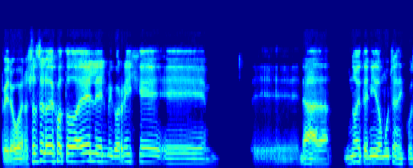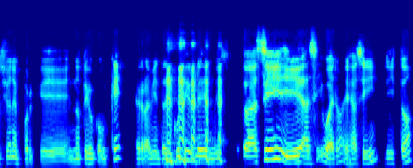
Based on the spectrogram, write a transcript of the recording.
Pero bueno, yo se lo dejo todo a él, él me corrige, eh, eh, nada, no he tenido muchas discusiones porque no tengo con qué herramienta discutirle, me dice, "Esto es así y así, bueno, es así, listo.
